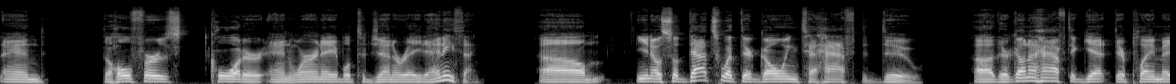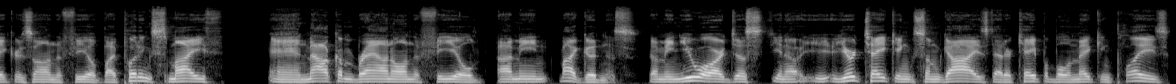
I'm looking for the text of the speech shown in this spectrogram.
and the whole first quarter and weren't able to generate anything. Um, you know, so that's what they're going to have to do. Uh, they're going to have to get their playmakers on the field by putting Smythe and Malcolm Brown on the field. I mean, my goodness. I mean, you are just, you know, you're taking some guys that are capable of making plays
